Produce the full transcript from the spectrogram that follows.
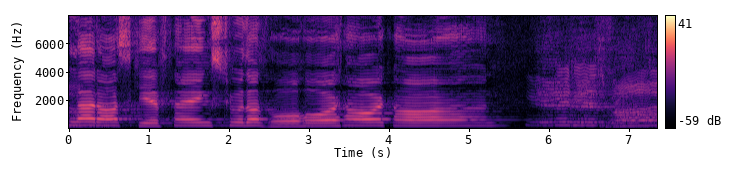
Let us give thanks to the Lord our God. It is right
